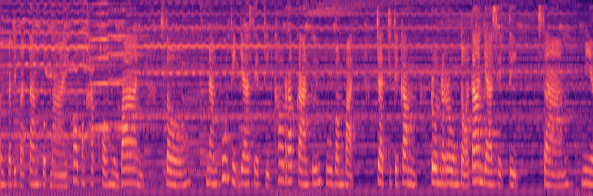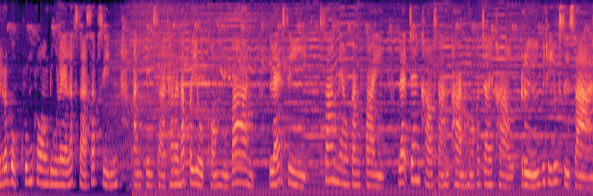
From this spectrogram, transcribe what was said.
นปฏิบัติตามกฎหมายข้อบังคับของหมู่บ้าน 2. นำผู้ติดยาเสพติดเข้ารับการฟื้นฟูบำบัด จัดกิจกรรม รณรงค์ต่อต้านยาเสพติด 3. มีระบบคุ้มครองดูแลรักษาทรัพย์สิน อันเป็นสาธารณประโยชน์ของหมู่บ้าน และ 4. สร้างแนวกันไฟ และแจ้งข่าวสารผ่านหอกระจายข่าว หรือวิทยุสื่อสาร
